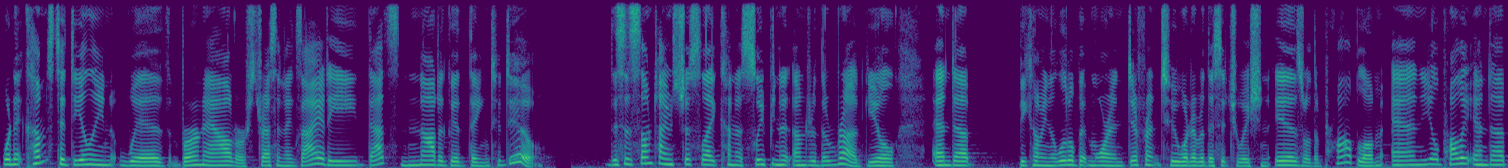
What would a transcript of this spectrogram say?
when it comes to dealing with burnout or stress and anxiety, that's not a good thing to do. This is sometimes just like kind of sweeping it under the rug. You'll end up becoming a little bit more indifferent to whatever the situation is or the problem, and you'll probably end up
